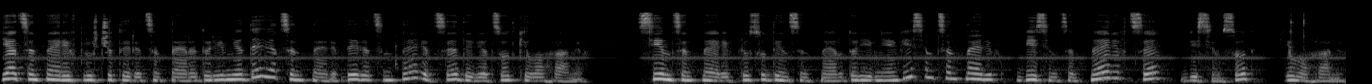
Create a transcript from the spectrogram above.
5 центнерів плюс 4 центнери дорівнює 9 центнерів. 9 центнерів – це 900 кілограмів. 7 центнерів плюс 1 центнер дорівнює 8 центнерів. 8 центнерів – це 800 кілограмів.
